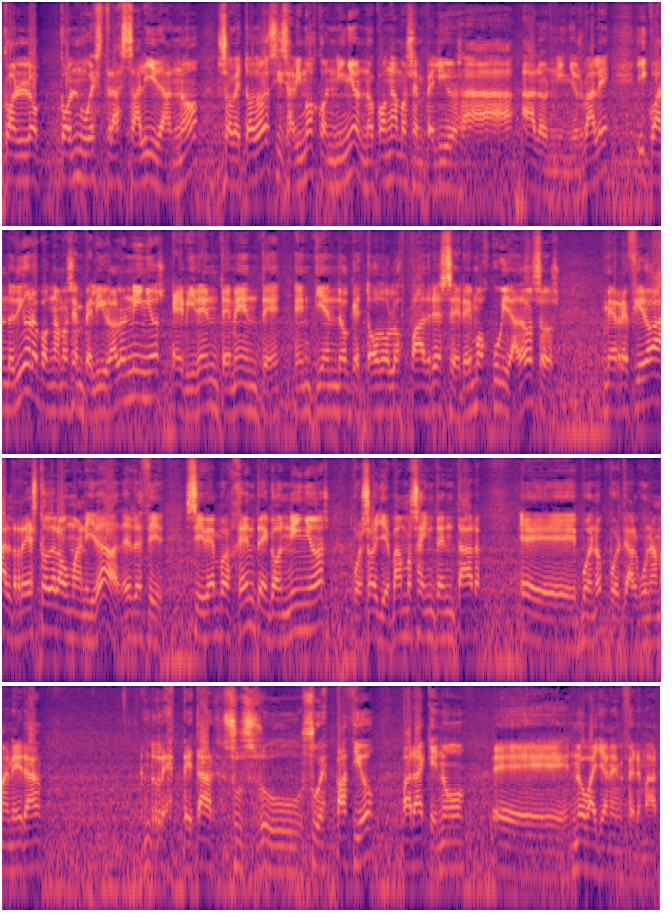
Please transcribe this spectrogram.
con, lo, con, nuestras salidas, ¿no? Sobre todo si salimos con niños, no pongamos en peligro a, a, los niños, ¿vale? Y cuando digo no pongamos en peligro a los niños, evidentemente entiendo que todos los padres seremos cuidadosos. Me refiero al resto de la humanidad, es decir, si vemos gente con niños, pues oye, vamos a intentar, eh, bueno, pues de alguna manera respetar su, su, su espacio para que no, eh, no vayan a enfermar.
